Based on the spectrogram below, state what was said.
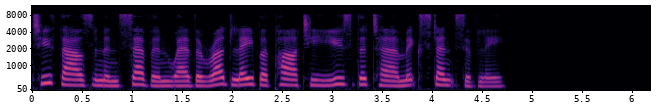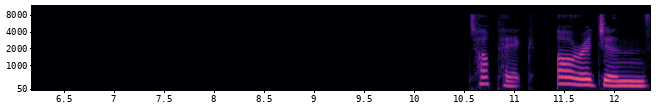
2007 where the Rudd Labour Party used the term extensively. Origins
